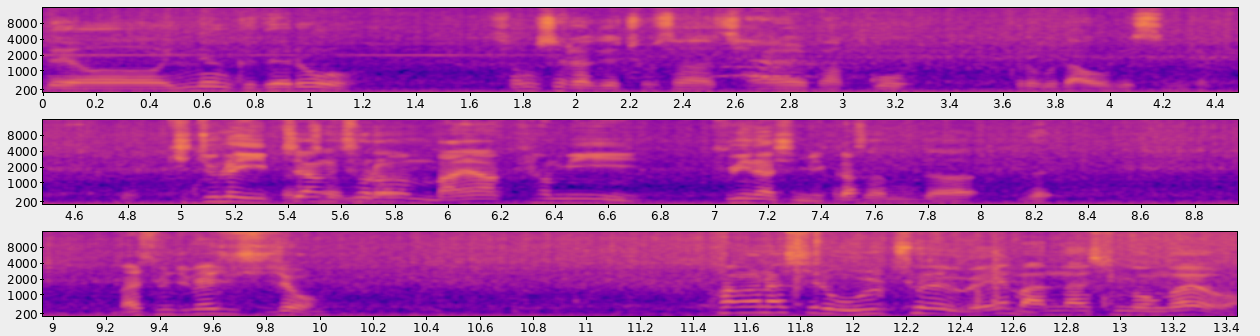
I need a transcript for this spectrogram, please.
네, 어, 있는 그대로 성실하게 조사 잘 받고 그러고 나오겠습니다. 네, 기존의 입장처럼 마약 혐의 부인하십니까? 감사합니다. 네. 말씀 좀 해주시죠. 황하나 씨를 올 초에 왜 만나신 건가요?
